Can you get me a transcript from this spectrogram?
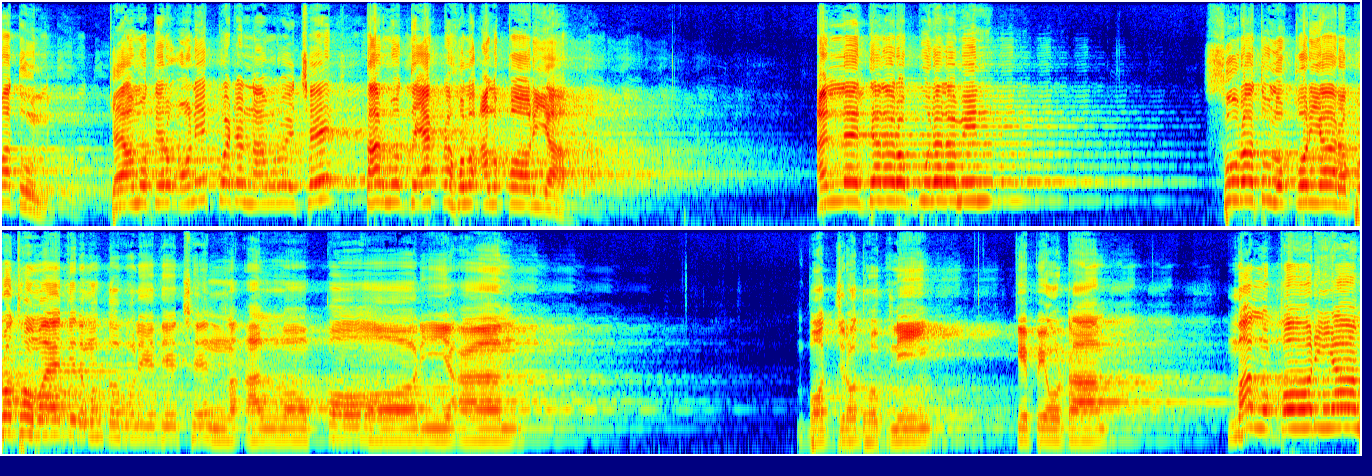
উম্মাতুন। কেয়ামতের অনেক কয়টা নাম রয়েছে, তার মধ্যে একটা হলো আল করিয়া আল্লাহ তাআলা রব্বুল আলামিন সূরাতুল করিয়ার প্রথম আয়াতের মধ্যে বলে দিয়েছেন আল করিয়া বজ্রধ্বনি কেঁপে ওঠা। মাল করিয়াম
